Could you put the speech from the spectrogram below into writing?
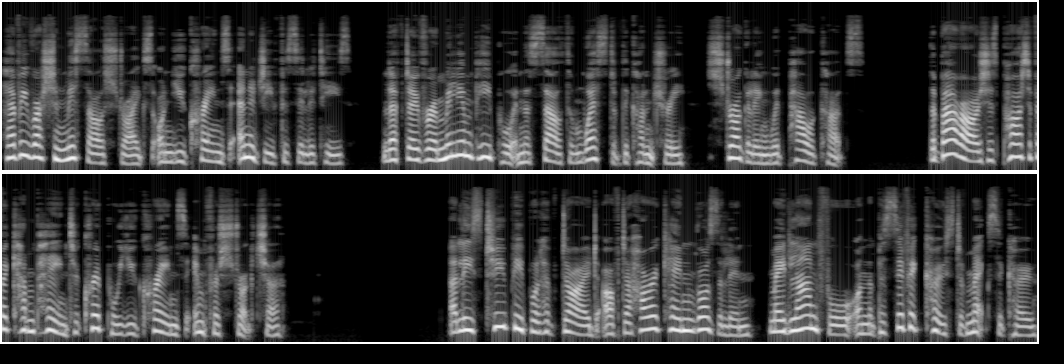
heavy Russian missile strikes on Ukraine's energy facilities left over a million people in the south and west of the country struggling with power cuts. The barrage is part of a campaign to cripple Ukraine's infrastructure. At least two people have died after Hurricane Roslyn made landfall on the Pacific coast of Mexico,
